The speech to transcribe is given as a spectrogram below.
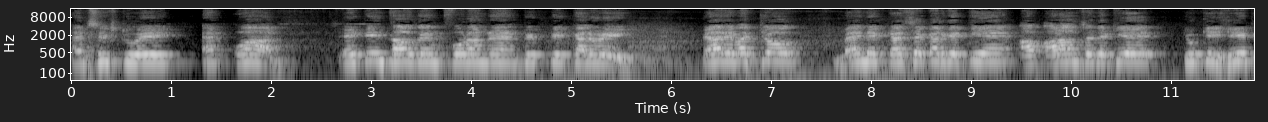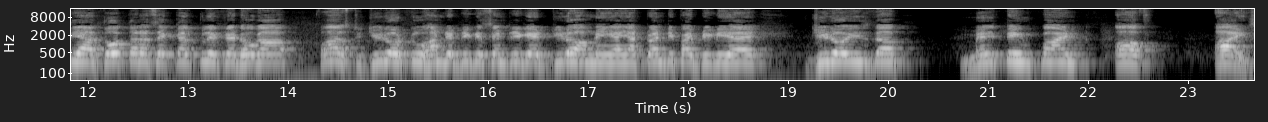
and 6 to 8 and 1 18450 calorie प्यारे बच्चों, मैंने कैसे करके किए आप आराम से देखिए, क्योंकि हीट यहाँ दो तरह से कैलकुलेटेड होगा। First zero two hundred degree centigrade zero हम नहीं है, यहाँ ट्वेंटी फाइव डिग्री है। Zero is the melting point of ice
